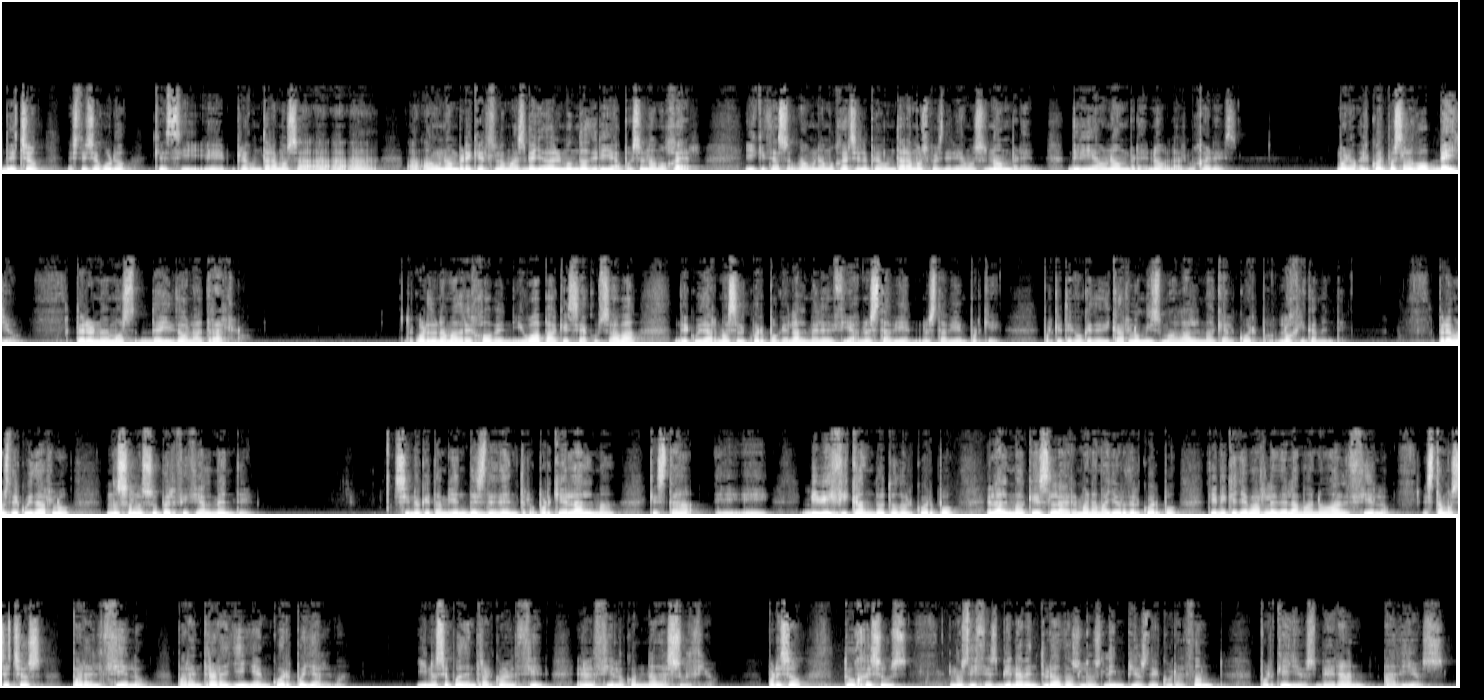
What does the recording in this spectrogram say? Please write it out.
de hecho, estoy seguro que si eh, preguntáramos a, un hombre qué es lo más bello del mundo, diría pues una mujer. Y quizás a una mujer si le preguntáramos, pues diríamos un hombre, diría un hombre, ¿no? Las mujeres. Bueno, el cuerpo es algo bello, pero no hemos de idolatrarlo. Recuerdo una madre joven y guapa que se acusaba de cuidar más el cuerpo que el alma. Y le decía, no está bien, no está bien, ¿por qué? Porque tengo que dedicar lo mismo al alma que al cuerpo, lógicamente. Pero hemos de cuidarlo no solo superficialmente, sino que también desde dentro, porque el alma que está eh, eh, vivificando todo el cuerpo, el alma que es la hermana mayor del cuerpo, tiene que llevarle de la mano al cielo. Estamos hechos para el cielo, para entrar allí en cuerpo y alma. Y no se puede entrar con el en el cielo con nada sucio. Por eso tú, Jesús, nos dices, bienaventurados los limpios de corazón, porque ellos verán a Dios.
